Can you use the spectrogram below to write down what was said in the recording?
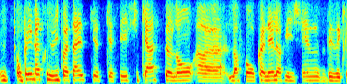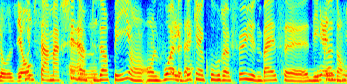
peut émettre l'hypothèse que, que c'est efficace selon euh, lorsqu'on connaît l'origine des éclosions. Oui, puis ça a marché dans euh, plusieurs pays. On, le voit, là, dès qu'il y a un couvre-feu, il y a une baisse euh, des cas. donc,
